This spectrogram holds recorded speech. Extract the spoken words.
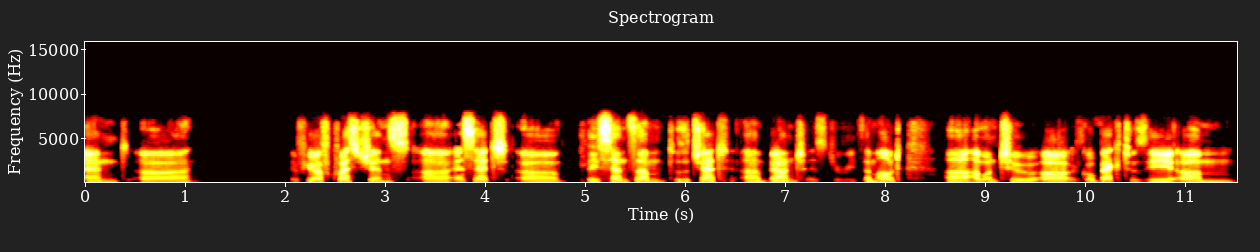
And uh, if you have questions, uh, as said, uh, please send them to the chat. Uh, Bernd is to read them out. Uh, I want to go back to the um,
